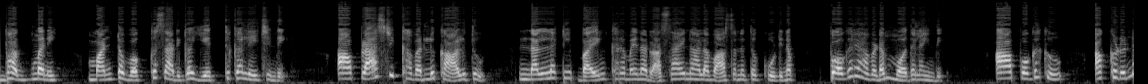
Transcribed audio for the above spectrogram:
భగ్మని మంట ఒక్కసారిగా ఎత్తుగా లేచింది. ఆ ప్లాస్టిక్ కవర్లు కాలుతూ నల్లటి భయంకరమైన రసాయనాల వాసనతో కూడిన పొగ రావడం మొదలైంది. ఆ పొగకు అక్కడున్న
